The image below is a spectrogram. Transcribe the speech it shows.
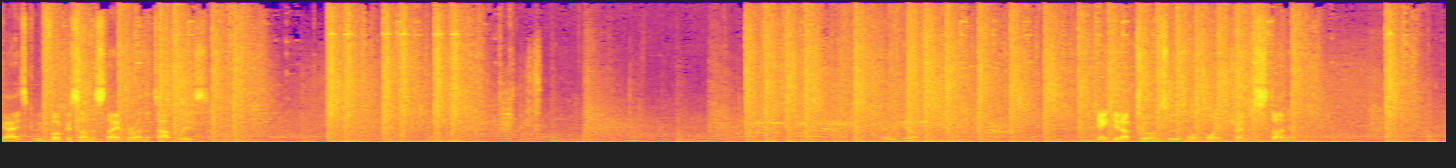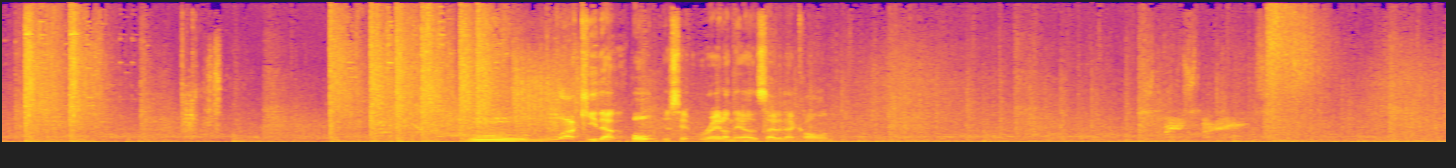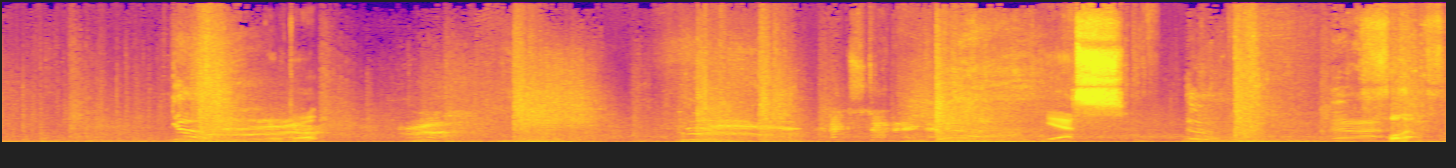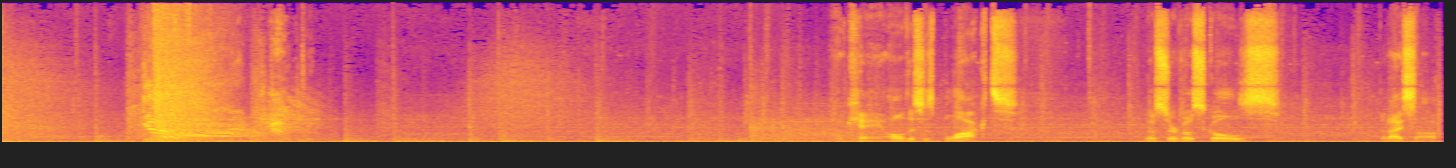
Guys, can we focus on the sniper on the top, please? There we go. Can't get up to him, so there's no point in trying to stun him. Ooh, lucky that bolt just hit right on the other side of that column. Okay, all this is blocked. No servo skulls that I saw.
